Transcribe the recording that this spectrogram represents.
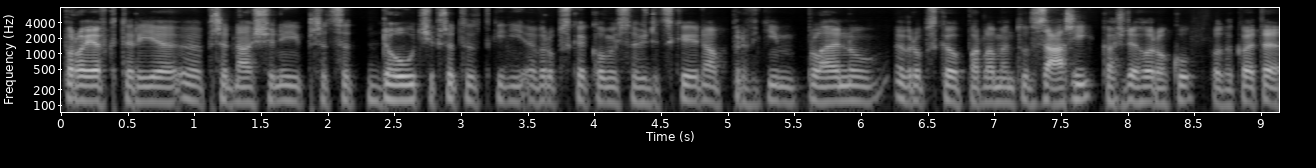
projev, který je eh, přednášený předsedou či předsedkyní Evropské komise vždycky na prvním plénu Evropského parlamentu v září každého roku, po takové té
